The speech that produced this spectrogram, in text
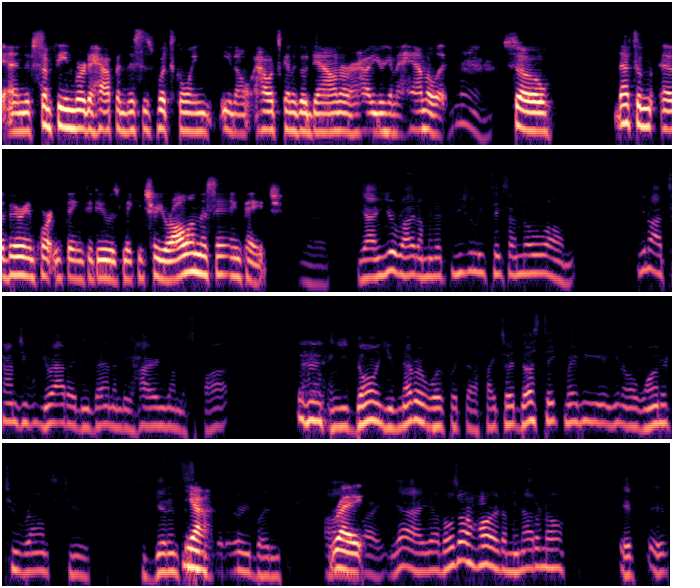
and if something were to happen this is what's going you know how it's going to go down or how you're going to handle it yeah. so that's a, a, very important thing to do is making sure you're all on the same page right yeah and you're right i mean it usually takes i know um you know at times you, you're at an event and they hire you on the spot mm-hmm. and you don't, you've never worked with that fight. So it does take maybe you know one or two rounds to to get into yeah. with everybody. Uh, right. yeah, yeah, those are hard. I mean, I don't know if if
